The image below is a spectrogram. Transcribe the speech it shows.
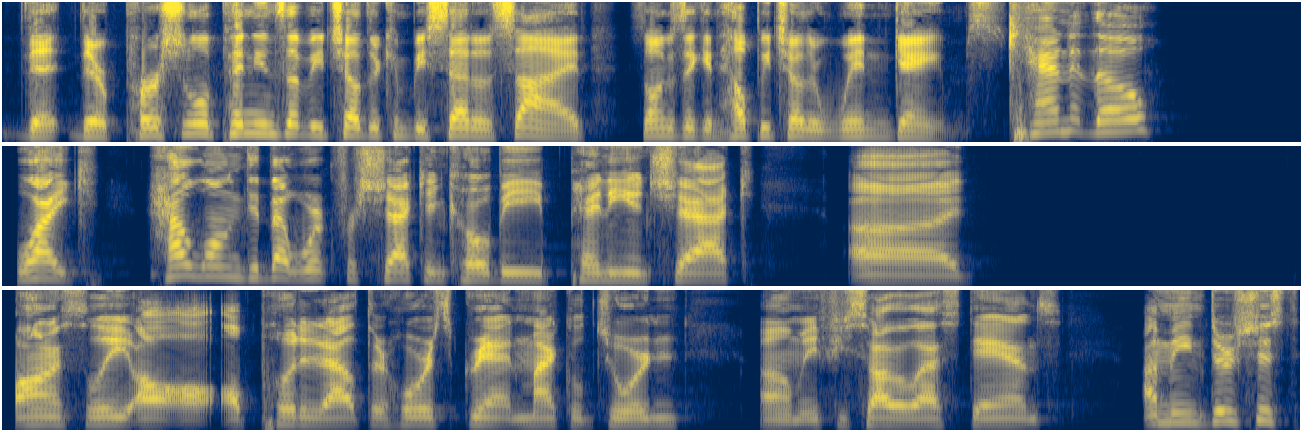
that their personal opinions of each other can be set aside as long as they can help each other win games. Can it though? Like, how long did that work for Shaq and Kobe, Penny and Shaq? Uh, honestly, I'll, I'll put it out there: Horace Grant and Michael Jordan. Um, if you saw the Last Dance, I mean, there's just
